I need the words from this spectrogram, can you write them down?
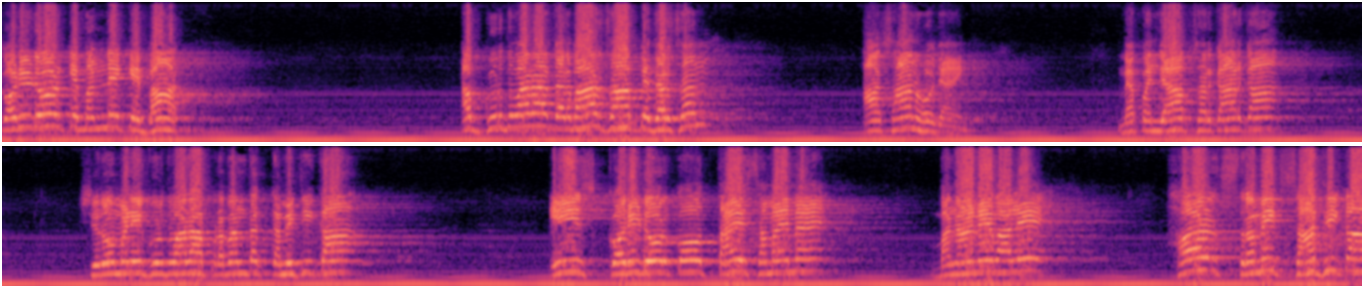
कॉरिडोर के बनने के बाद, अब गुरुद्वारा दरबार साहब के दर्शन आसान हो जाएँगे। मैं पंजाब सरकार का, शिरोमणि गुरुद्वारा प्रबंधक कमेटी का इस कॉरिडोर को तय समय में बनाने वाले हर श्रमिक साथी का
